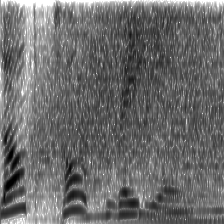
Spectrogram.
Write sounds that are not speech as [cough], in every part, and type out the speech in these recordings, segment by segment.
Blog Talk Radio.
